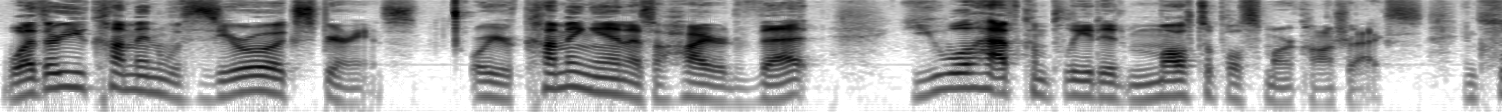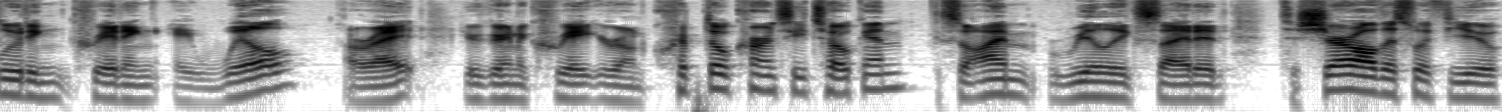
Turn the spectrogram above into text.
whether you come in with zero experience or you're coming in as a hired vet, you will have completed multiple smart contracts, including creating a will. All right, you're going to create your own cryptocurrency token. So I'm really excited to share all this with you,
